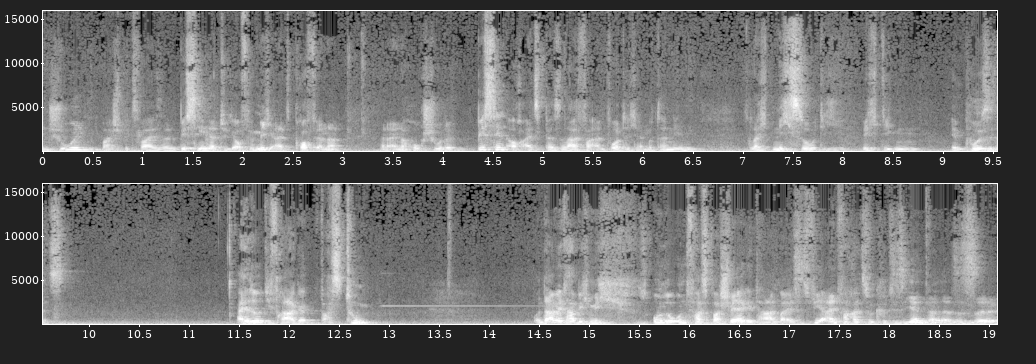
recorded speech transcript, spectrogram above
in Schulen beispielsweise, bis hin natürlich auch für mich als Prof an einer, an einer Hochschule, bis hin auch als Personalverantwortlicher im Unternehmen, vielleicht nicht so die richtigen Impulse setzen. Also die Frage, was tun? Und damit habe ich mich so unfassbar schwer getan, weil es ist viel einfacher zu kritisieren. Ne? Das ist, äh,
